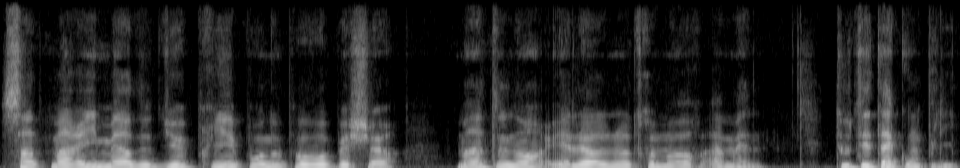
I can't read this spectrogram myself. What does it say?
Sainte Marie, Mère de Dieu, priez pour nous pauvres pécheurs, maintenant et à l'heure de notre mort. Amen. Tout est accompli.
